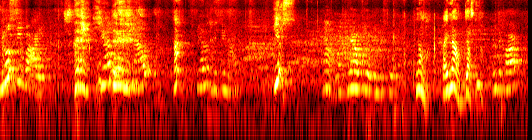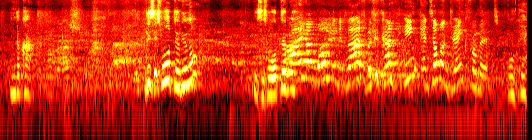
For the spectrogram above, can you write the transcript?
You'll see why. Do you have it with you now? Huh? Do you have it with you now? Yes. No, like now here in the store. No. Right now. Just now. In the car? In the car. Oh gosh. This is water, you know? This is water. I have water in the glass, but it has ink and someone drank from it. Okay.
